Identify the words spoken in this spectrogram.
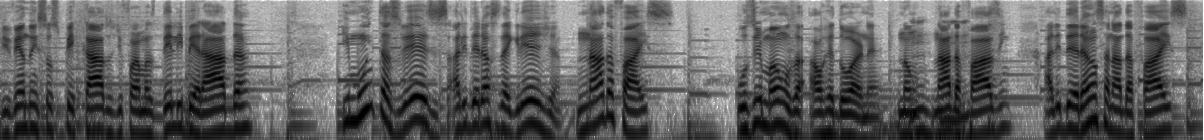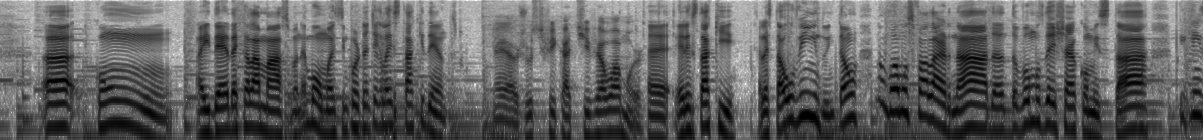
vivendo em seus pecados de forma deliberada. E muitas vezes a liderança da igreja nada faz. Os irmãos ao redor, né? Não, Uhum. nada fazem. A liderança nada faz. ah, com a ideia daquela máxima, né? Bom, mas o importante é que ela está aqui dentro. É, a justificativa é o amor. É, ela está aqui, ela está ouvindo. Então, não vamos falar nada, vamos deixar como está. Porque quem,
